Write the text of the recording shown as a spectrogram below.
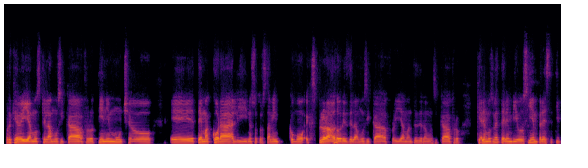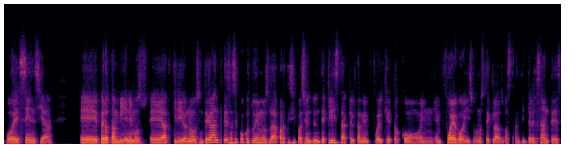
porque veíamos que la música afro tiene mucho eh, tema coral y nosotros también como exploradores de la música afro y amantes de la música afro queremos meter en vivo siempre este tipo de esencia eh, pero también hemos eh, adquirido nuevos integrantes. Hace poco tuvimos la participación de un teclista, que él también fue el que tocó en, en Fuego hizo unos teclados bastante interesantes.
